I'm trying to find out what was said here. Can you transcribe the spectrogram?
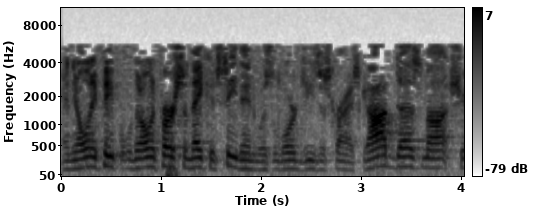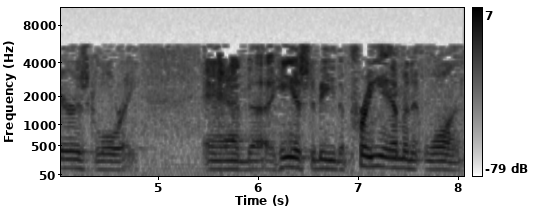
And the only people, the only person they could see then was the Lord Jesus Christ. God does not share His glory, and uh, He is to be the preeminent one.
